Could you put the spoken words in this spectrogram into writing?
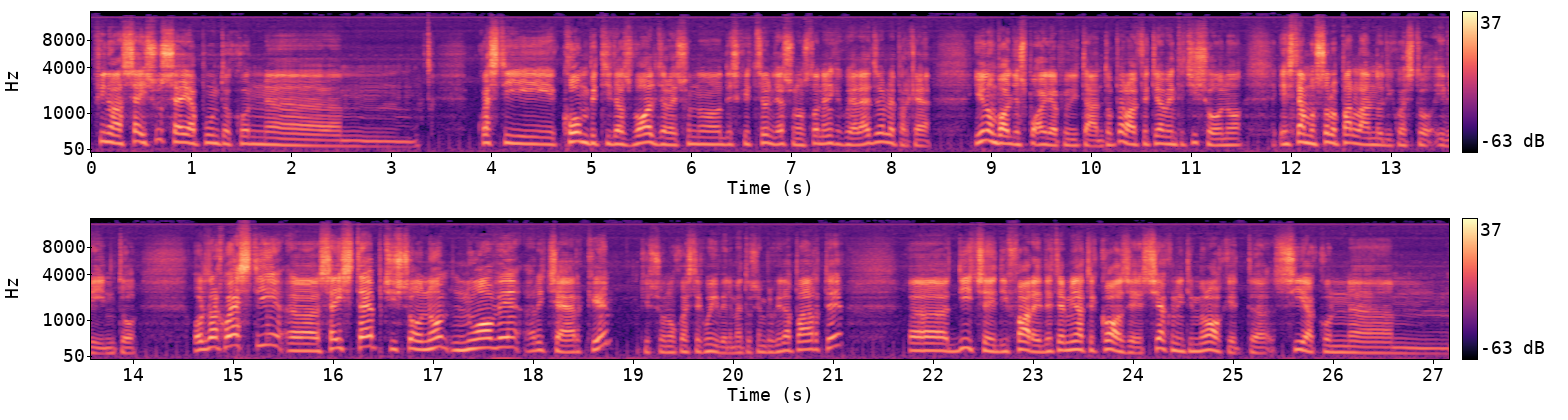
Fino a 6 su 6, appunto, con ehm, questi compiti da svolgere sono descrizioni, adesso non sto neanche qui a leggerle perché io non voglio spoiler più di tanto, però effettivamente ci sono e stiamo solo parlando di questo evento. Oltre a questi uh, sei step ci sono nuove ricerche, che sono queste qui, ve le metto sempre qui da parte. Uh, dice di fare determinate cose sia con i Team Rocket sia con um,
